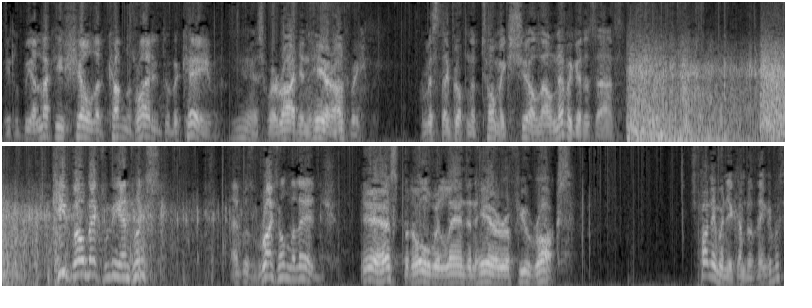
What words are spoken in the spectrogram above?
It'll be a lucky shell that comes right into the cave. Yes, we're right in here, aren't we? Unless they've got an atomic shell, they'll never get us out. Keep well back from the entrance. That was right on the ledge. Yes, but all we'll land in here are a few rocks. It's funny when you come to think of it.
